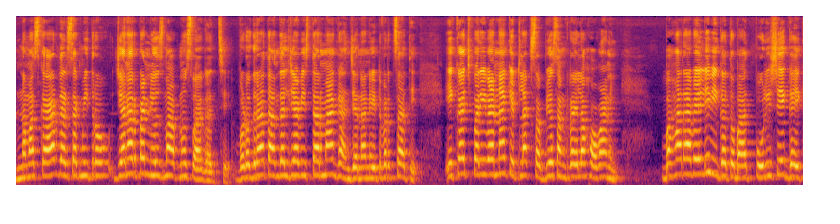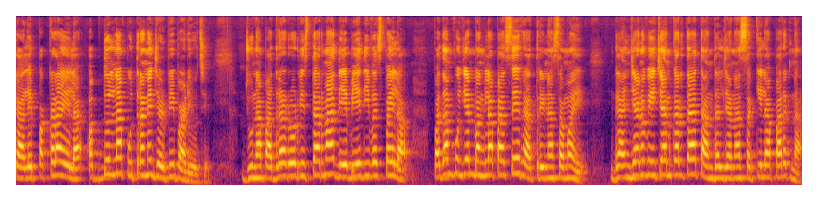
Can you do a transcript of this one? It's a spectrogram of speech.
નમસ્કાર દર્શક મિત્રો, જનાર્પણ ન્યૂઝમાં આપનું સ્વાગત છે. વડોદરા તાંદલજા વિસ્તારમાં ગાંજાના નેટવર્ક સાથે એક જ પરિવારના કેટલાક સભ્યો સંકળાયેલા હોવાની બહાર આવેલી વિગતો બાદ પોલીસે ગઈકાલે પકડાયેલા અબ્દુલના પુત્રને ઝડપી પાડ્યો છે. જૂના પાદરા રોડ વિસ્તારમાં બે બે દિવસ પહેલાં પદમપુંજન બંગલા પાસે રાત્રિના સમયે ગાંજાનું વેચાણ કરતા તાંદલજાના શકીલા પાર્કના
